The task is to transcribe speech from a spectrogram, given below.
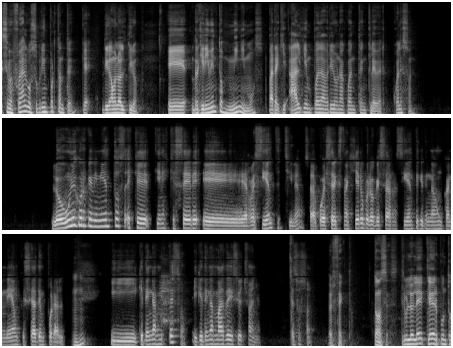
se me fue algo súper importante, que digámoslo al tiro. Eh, requerimientos mínimos para que alguien pueda abrir una cuenta en Clever. ¿Cuáles son? Los únicos requerimientos es que tienes que ser eh, residente en Chile, o sea, puede ser extranjero, pero que seas residente, que tengas un carnet, aunque sea temporal, y que tengas mil pesos, y que tengas más de 18 años. Esos son. Perfecto. Entonces, www.clever.cl,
